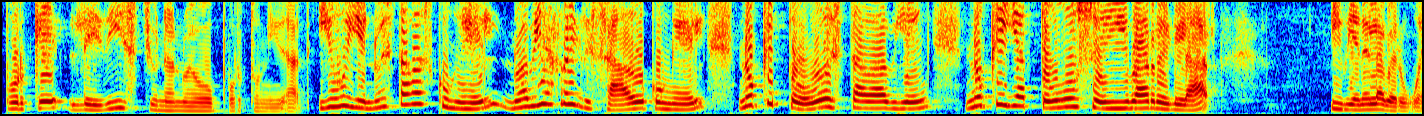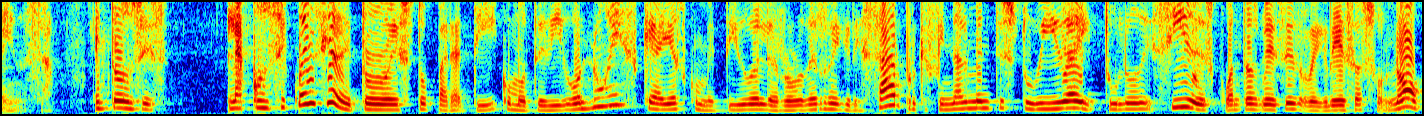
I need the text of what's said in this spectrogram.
Porque le diste una nueva oportunidad. Y oye, ¿no estabas con él? ¿No habías regresado con él? ¿No que todo estaba bien? ¿No que ya todo se iba a arreglar? Y viene la vergüenza. Entonces, La consecuencia de todo esto para ti, como te digo, no es que hayas cometido el error de regresar, porque finalmente es tu vida y tú lo decides cuántas veces regresas o no.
